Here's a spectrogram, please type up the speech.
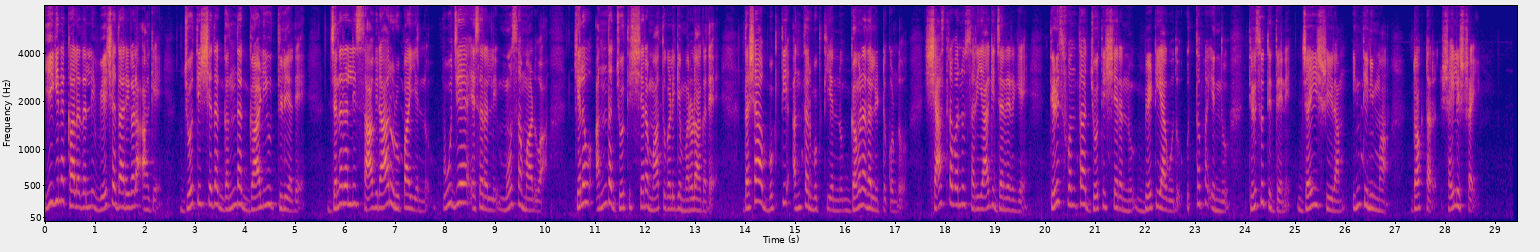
ಈಗಿನ ಕಾಲದಲ್ಲಿ ವೇಷಧಾರಿಗಳ ಹಾಗೆ ಜ್ಯೋತಿಷ್ಯದ ಗಂಧ ಗಾಳಿಯೂ ತಿಳಿಯದೆ ಜನರಲ್ಲಿ ಸಾವಿರಾರು ರೂಪಾಯಿಯನ್ನು ಪೂಜೆಯ ಹೆಸರಲ್ಲಿ ಮೋಸ ಮಾಡುವ ಕೆಲವು ಅಂಧ ಜ್ಯೋತಿಷ್ಯರ ಮಾತುಗಳಿಗೆ ಮರಳಾಗದೆ ದಶಾಭುಕ್ತಿ ಅಂತರ್ಭುಕ್ತಿಯನ್ನು ಗಮನದಲ್ಲಿಟ್ಟುಕೊಂಡು ಶಾಸ್ತ್ರವನ್ನು ಸರಿಯಾಗಿ ಜನರಿಗೆ ತಿಳಿಸುವಂಥ ಜ್ಯೋತಿಷ್ಯರನ್ನು ಭೇಟಿಯಾಗುವುದು ಉತ್ತಮ ಎಂದು ತಿಳಿಸುತ್ತಿದ್ದೇನೆ. ಜೈ ಶ್ರೀರಾಮ್ ಇಂತಿ ನಿಮ್ಮ ಡಾಕ್ಟರ್ ಶೈಲೇಶ್ ರೈ.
